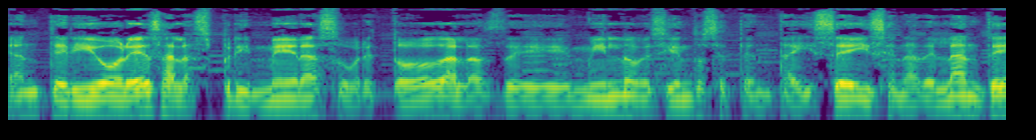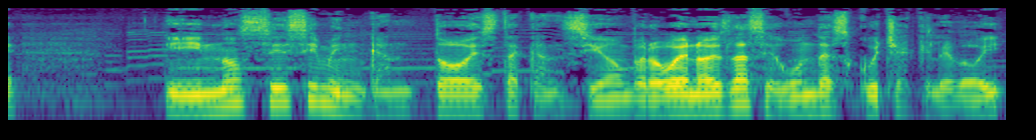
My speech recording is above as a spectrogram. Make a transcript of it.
anteriores, a las primeras sobre todo, a las de 1976 en adelante. Y no sé si me encantó esta canción, pero bueno, es la segunda escucha que le doy.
